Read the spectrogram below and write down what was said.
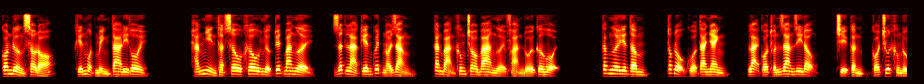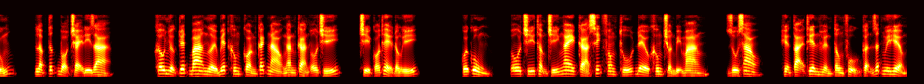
Con đường sau đó, khiến một mình ta đi thôi. Hắn nhìn thật sâu khâu nhược tuyết ba người, rất là kiên quyết nói rằng, căn bản không cho ba người phản đối cơ hội. Các ngươi yên tâm, tốc độ của ta nhanh, lại có thuấn gian di động, chỉ cần có chút không đúng, lập tức bỏ chạy đi ra. Khâu nhược tuyết ba người biết không còn cách nào ngăn cản ô trí, chỉ có thể đồng ý. Cuối cùng, ô trí thậm chí ngay cả xích phong thú đều không chuẩn bị mang, dù sao, hiện tại thiên huyền tông phụ cận rất nguy hiểm,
